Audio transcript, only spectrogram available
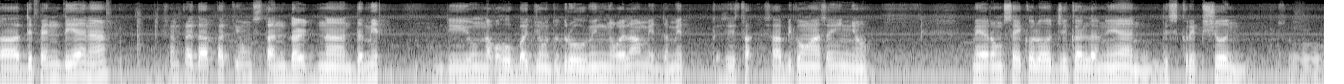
Uh, depende yan ha. Syempre dapat yung standard na damit. Hindi yung nakahubad yung drawing nyo kailangan may damit. Kasi sabi ko nga sa inyo, merong psychological ano yan, description. So,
